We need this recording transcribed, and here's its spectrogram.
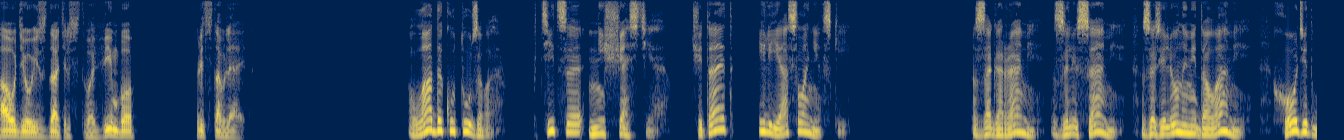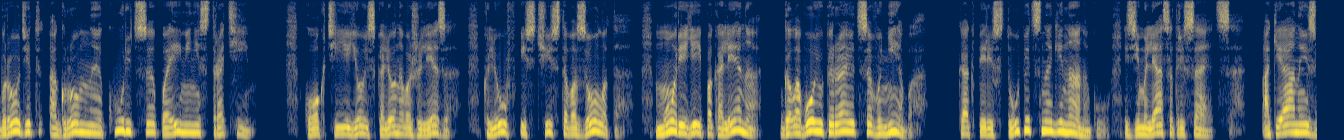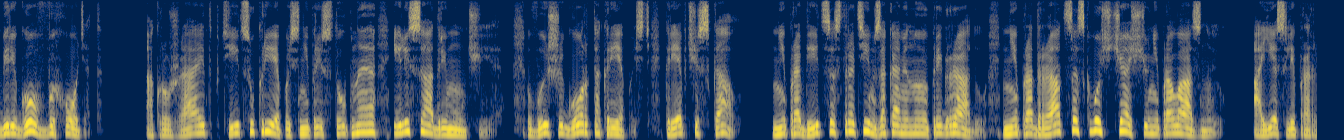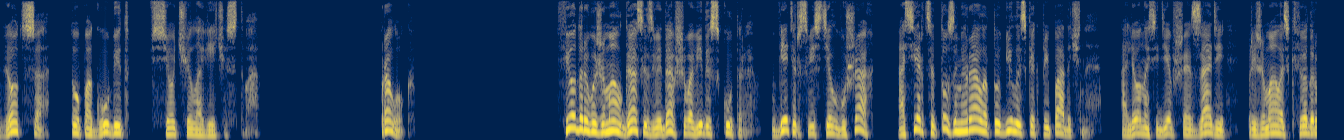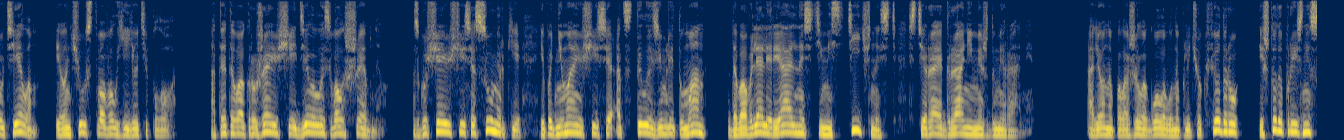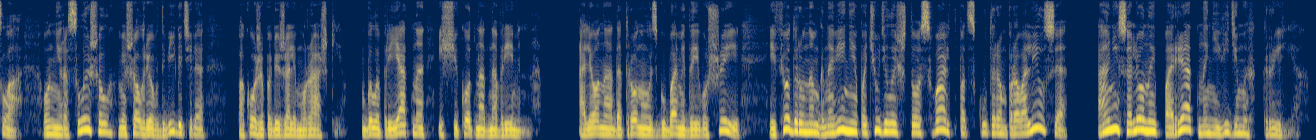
Аудиоиздательство «Вимбо» представляет. Лада Кутузова. «Птица несчастья». Читает Илья Слоневский. За горами, за лесами, за зелеными долами ходит-бродит огромная курица по имени Стратим. Когти ее из каленого железа, клюв из чистого золота, море ей по колено, головой упирается в небо. Как переступит с ноги на ногу, земля сотрясается, океаны из берегов выходят. Окружает птицу крепость неприступная и леса дремучие. Выше гор та крепость, крепче скал. Не пробиться стратим за каменную преграду, не продраться сквозь чащу непролазную. А если прорвется, то погубит все человечество. Пролог. Федор выжимал газ из видавшего виды скутера. Ветер свистел в ушах, а сердце то замирало, то билось, как припадочное. Алена, сидевшая сзади, прижималась к Федору телом, и он чувствовал ее тепло. От этого окружающее делалось волшебным. Сгущающиеся сумерки и поднимающийся от стылой земли туман добавляли реальность и мистичность, стирая грани между мирами. Алена положила голову на плечо к Федору и что-то произнесла. Он не расслышал, мешал рев двигателя, по коже побежали мурашки. Было приятно и щекотно одновременно. Алена дотронулась губами до его шеи, и Федору на мгновение почудилось, что асфальт под скутером провалился, а они с Аленой парят на невидимых крыльях.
